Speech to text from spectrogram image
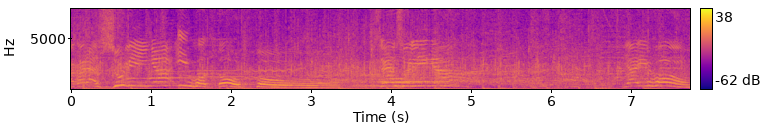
Agora a Julinha e Rodolfo. Vem a Julinha. Aí, Rô?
